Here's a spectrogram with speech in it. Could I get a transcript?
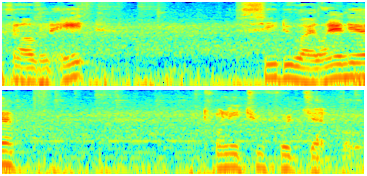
2008 Sea-Doo Islandia 22 foot jet boat.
